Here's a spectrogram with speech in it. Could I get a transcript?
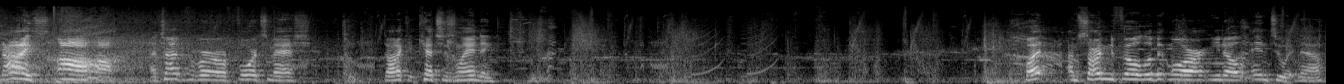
Nice! Ah! I tried for a forward smash. Thought I could catch his landing. But I'm starting to feel a little bit more, you know, into it now.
